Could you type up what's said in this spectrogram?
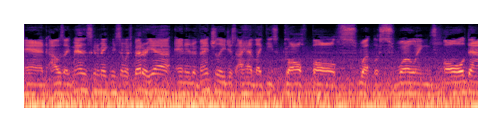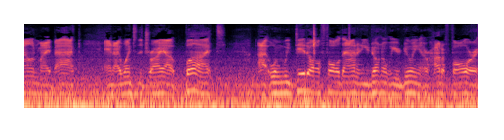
And I was like, man, this is gonna make me so much better. Yeah. And it eventually just I had like these golf ball sweatless swellings all down my back, and I went to the tryout, but. I, when we did all fall down and you don't know what you're doing or how to fall or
